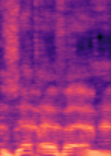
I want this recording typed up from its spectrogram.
ZFM.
